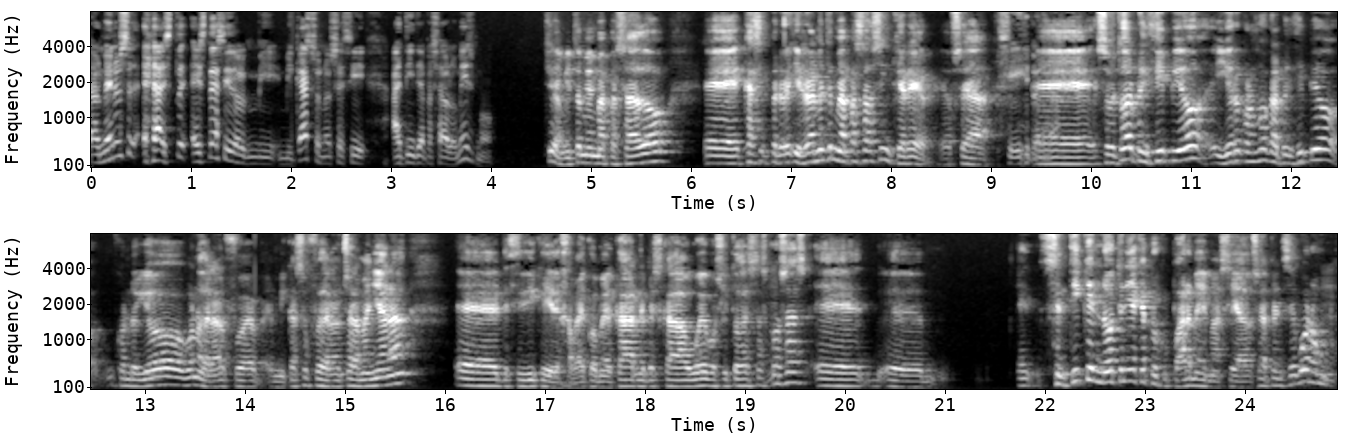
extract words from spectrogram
al menos este, este, ha sido mi, caso, no sé si a ti te ha pasado lo mismo. Sí, a mí también me ha pasado, eh, casi, pero y realmente me ha pasado sin querer, o sea, eh, sobre todo al principio, y yo reconozco que al principio, cuando yo, bueno, fue, en mi caso fue de la noche a la mañana, decidí que dejaba de comer carne, pescado, huevos y todas estas cosas, eh, sentí que no tenía que preocuparme demasiado. O sea, pensé, bueno,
